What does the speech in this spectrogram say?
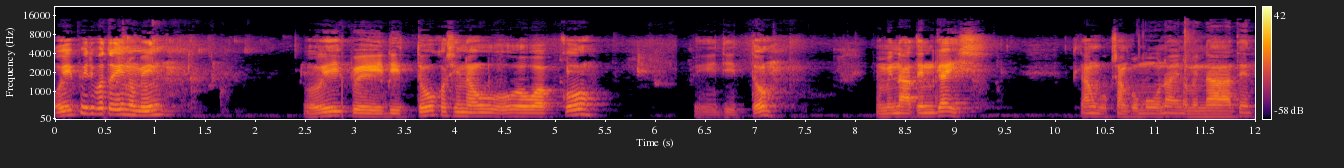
Uy, pwede ba ito inumin? Uy, pwede to kasi nauuhaw ako. Pwede to. Inumin natin guys. Lang, buksan ko muna. Inumin natin.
